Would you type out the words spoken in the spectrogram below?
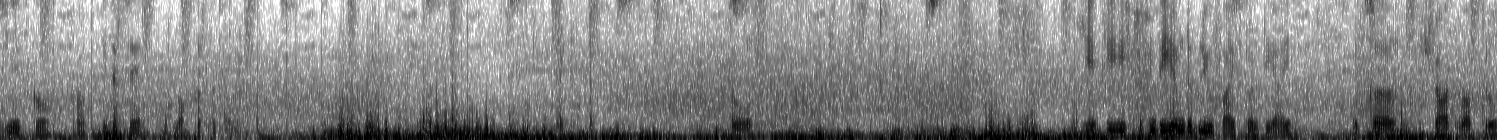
और ये इसको आप इधर से लॉक कर सकते हैं। तो ये थी B M W five twenty I इसका शॉर्ट वॉक थ्रू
